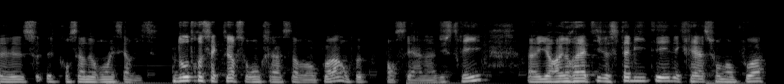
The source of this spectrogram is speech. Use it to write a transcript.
euh, concerneront les services. D'autres secteurs seront créateurs d'emplois. On peut penser à l'industrie. Euh, il y aura une relative stabilité des créations d'emplois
